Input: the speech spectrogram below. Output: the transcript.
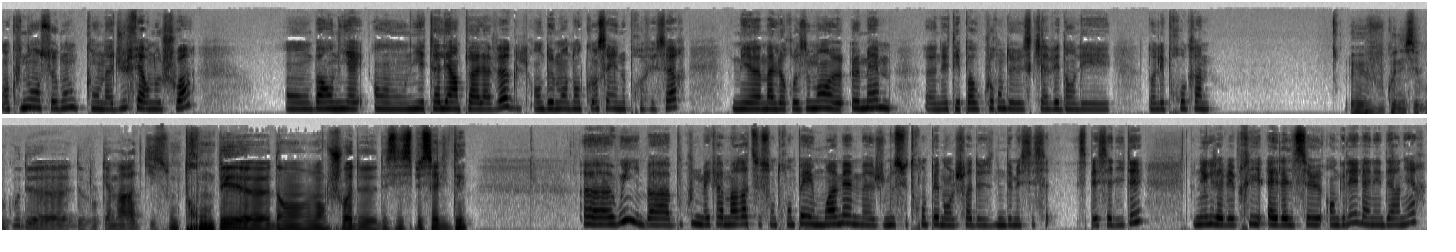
Donc nous, en second, quand on a dû faire nos choix, on, bah, on, y, on y est allé un peu à l'aveugle, en demandant conseil à nos professeurs, mais malheureusement, eux-mêmes n'étaient pas au courant de ce qu'il y avait dans les, dans les programmes. Euh, vous connaissez beaucoup de, vos camarades qui sont trompés euh, dans, le choix de, ces spécialités? Euh, Oui, bah, beaucoup de mes camarades se sont trompés. Et moi-même, je me suis trompée dans le choix de, de mes spécialités, donné que j'avais pris LLCE anglais l'année dernière.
